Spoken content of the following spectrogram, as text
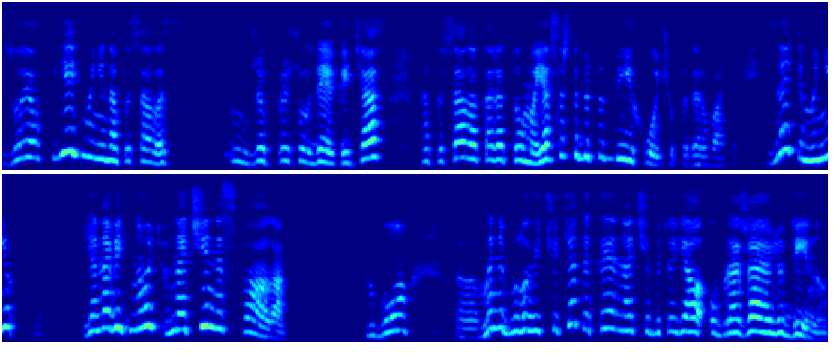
Зоя вп'єть мені написала, ну, вже пройшов деякий час, написала, каже, Тома, я все ж тебе тобі хочу подарувати. Знаєте, мені я навіть вночі не спала, бо е, в мене було відчуття таке, начебто я ображаю людину.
